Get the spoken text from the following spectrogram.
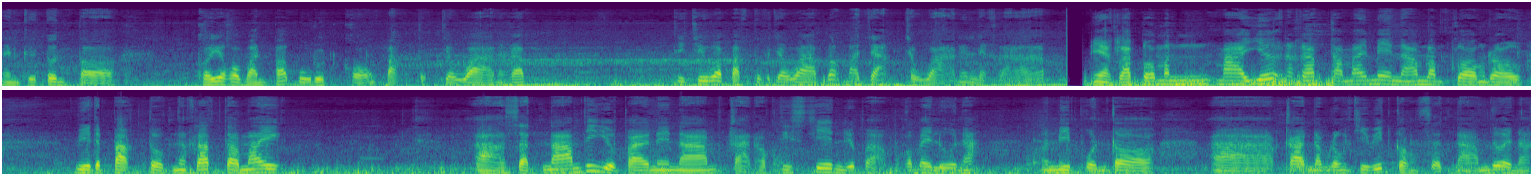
นั่นคือต้นตอเขาเรียกว่าบรรพบุรุษของปักตบจวานะครับ ที่ชื่อว่าปักตบจวาก็มาจากชวานั่นแหละครับเนี่ยครับเพราะมันมาเยอะนะครับทำให้แม่น้ำลำคลองเรามีแต่ปักตบนะครับทำให้อ่าสัตว์น้ำที่อยู่ภายในน้ำขาดออกซิเจน หรือเปล่ามันก็ไม่รู้นะ มันมีผลต่ออาการดำรงชีวิตของสัตว์น้ำด้วยนะ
